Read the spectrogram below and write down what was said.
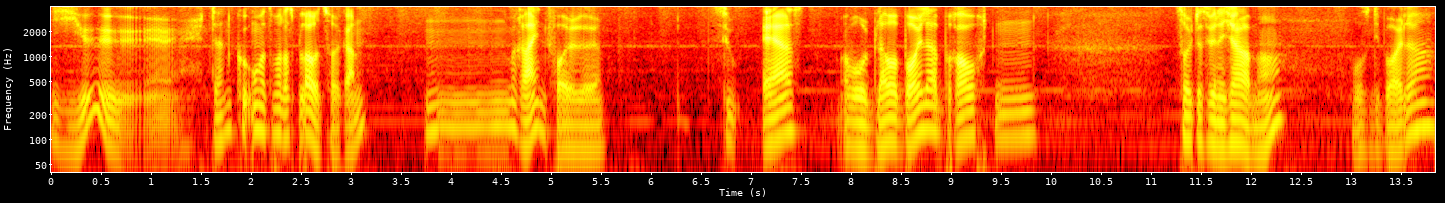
Jö. Dann gucken wir uns mal das blaue Zeug an. Hm, Reihenfolge. Zuerst, obwohl blaue Boiler brauchten Zeug, das wir nicht haben, hm? Wo sind die Boiler?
